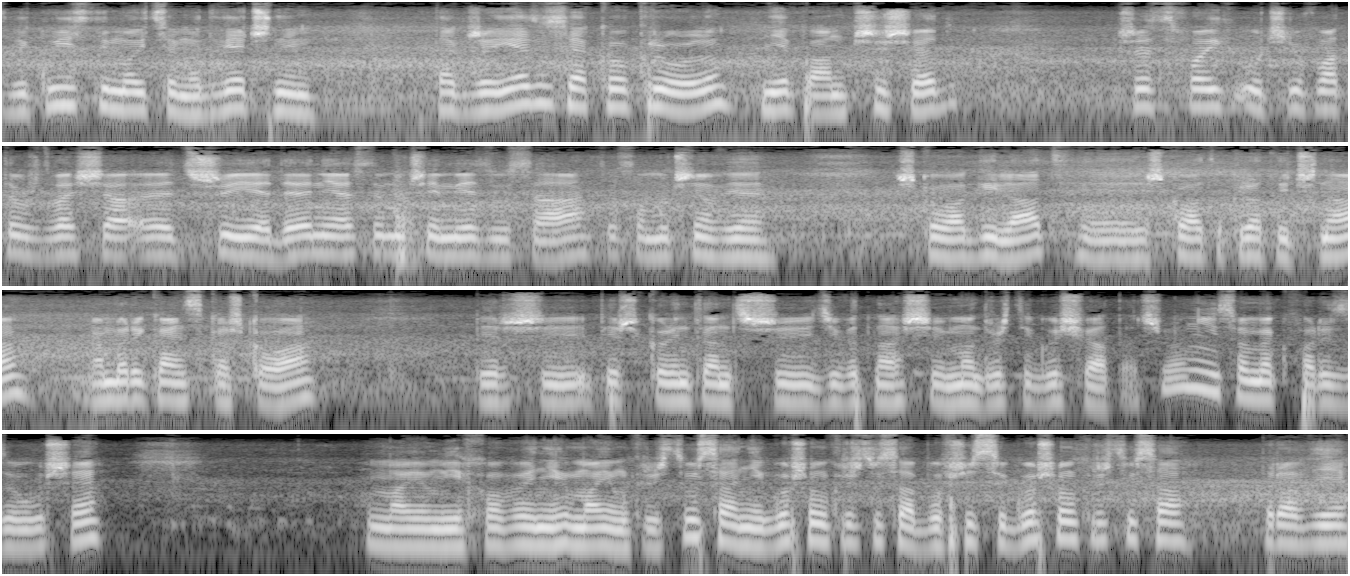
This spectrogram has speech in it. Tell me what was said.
zwykłistym, Ojcem odwiecznym. Także Jezus jako Król, nie Pan, przyszedł przez swoich uczniów, Mateusz 23:1. Ja jestem uczniem Jezusa, to są uczniowie Szkoła Gilad, e, szkoła teokratyczna, amerykańska szkoła. 1, 1 Koryntian 3:19, mądrość tego świata. Czyli oni są jak faryzeusze mają Jehowę, nie mają Chrystusa, nie głoszą Chrystusa, bo wszyscy głoszą Chrystusa prawie.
